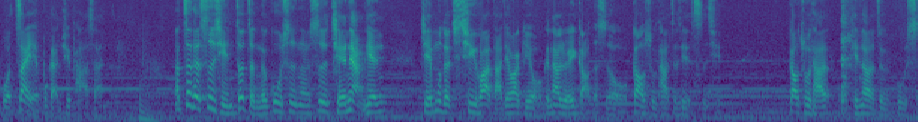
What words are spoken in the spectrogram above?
我再也不敢去爬山了。那这个事情，这整个故事呢，是前两天节目的企划打电话给我，跟他蕊稿的时候，我告诉他这件事情，告诉他我听到的这个故事。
